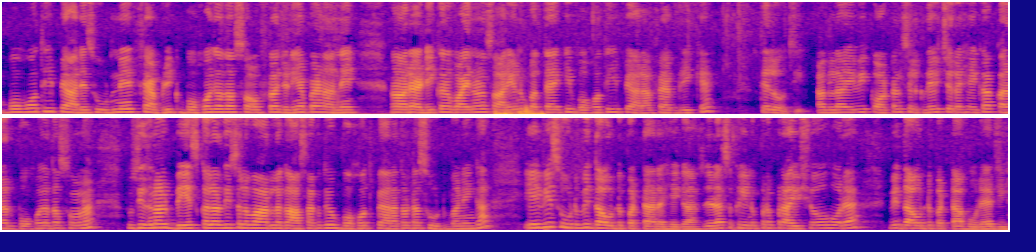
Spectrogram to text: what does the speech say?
ਬਹੁਤ ਹੀ ਪਿਆਰੇ ਸੂਟ ਨੇ ਫੈਬਰਿਕ ਬਹੁਤ ਜ਼ਿਆਦਾ ਸੌਫਟ ਆ, ਜਿਹੜੀਆਂ ਭੈਣਾਂ ਨੇ ਰੈਡੀ ਕਰਵਾਏ ਉਹਨਾਂ ਨੂੰ ਸਾਰਿਆਂ ਨੂੰ ਪਤਾ ਹੈ ਕਿ ਬਹੁਤ ਹੀ ਪਿਆਰਾ ਫੈਬਰਿਕ ਹੈ। ਤੇ ਲੋ ਜੀ, ਅਗਲਾ ਇਹ ਵੀ ਕਾਟਨ ਸਿਲਕ ਦੇ ਵਿੱਚ ਰਹੇਗਾ ਕਲਰ ਬਹੁਤ ਜ਼ਿਆਦਾ ਸੋਹਣਾ ਤੁਸੀਂ ਇਹਦੇ ਨਾਲ ਬੇਸ ਕਲਰ ਦੀ ਸਲਵਾਰ ਲਗਾ ਸਕਦੇ ਹੋ, ਬਹੁਤ ਪਿਆਰਾ ਤੁਹਾਡਾ ਸੂਟ ਬਣੇਗਾ। ਇਹ ਵੀ ਸੂਟ ਵਿਦਆਊਟ ਦੁਪੱਟਾ ਰਹੇਗਾ, ਜਿਹੜਾ ਸਕਰੀਨ ਉੱਪਰ ਪ੍ਰਾਈਸ ਸ਼ੋ ਹੋ ਰਿਹਾ ਵਿਦਆਊਟ ਦੁਪੱਟਾ ਹੋ ਰਿਹਾ ਜੀ।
